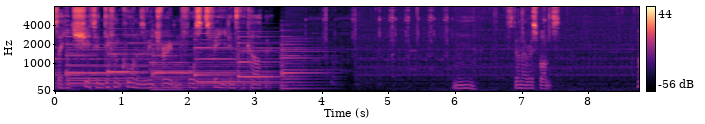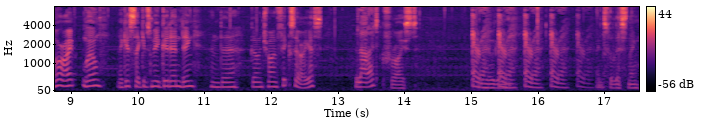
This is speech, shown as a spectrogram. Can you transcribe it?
So he'd shit in different corners of each room and force its feed into the carpet. Hmm, still no response. Alright, well, I guess that gives me a good ending, and uh, go and try and fix her, I guess. Lard? Christ. Error, error, error, error, error. Thanks for listening.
